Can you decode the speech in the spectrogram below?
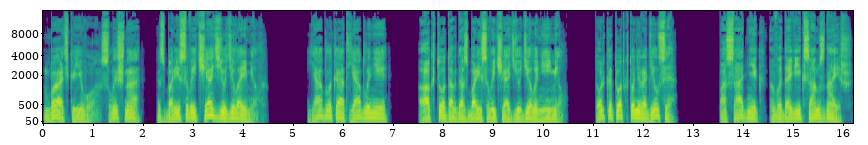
батька его, слышно, с Борисовой чадью дела имел. Яблоко от яблони... А кто тогда с Борисовой чадью дела не имел? Только тот, кто не родился. Посадник, выдовик, сам знаешь,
